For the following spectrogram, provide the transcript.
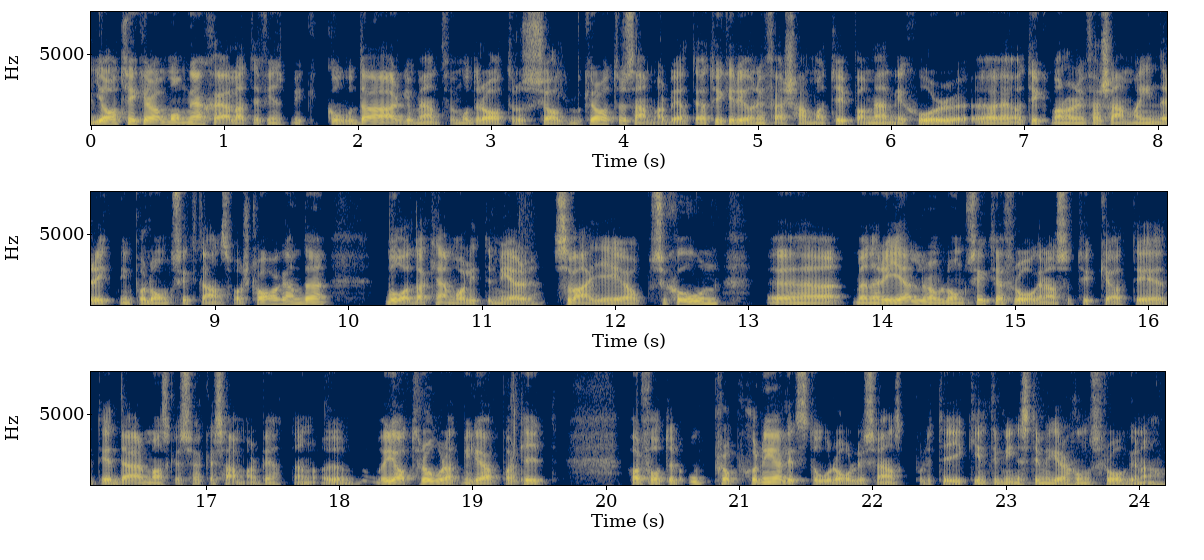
Jag tycker av många skäl att det finns mycket goda argument för moderater och socialdemokrater att samarbeta. Jag tycker det är ungefär samma typ av människor. Eh, jag tycker man har ungefär samma inriktning på långsiktigt ansvarstagande. Båda kan vara lite mer svajiga i opposition. Eh, men när det gäller de långsiktiga frågorna så tycker jag att det är där man ska söka samarbeten. Eh, och jag tror att Miljöpartiet har fått en oproportionerligt stor roll i svensk politik, inte minst i migrationsfrågorna.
